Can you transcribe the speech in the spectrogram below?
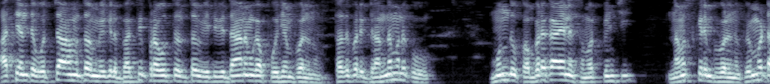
అత్యంత ఉత్సాహంతో మిగిలిన భక్తి ప్రవృత్తులతో విధి విధానంగా పూజింపవలను. తదుపరి గ్రంథమునకు ముందు కొబ్బరికాయను సమర్పించి నమస్కరింపవలను. పిమ్మట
